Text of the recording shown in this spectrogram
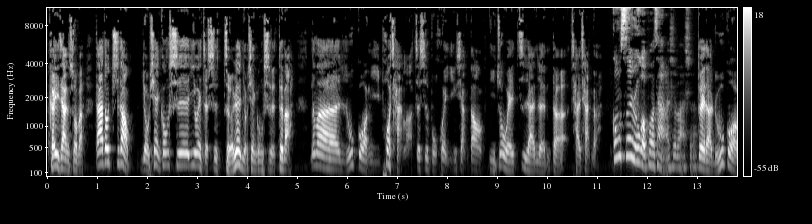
可以这样说吧？大家都知道，有限公司意味着是责任有限公司，对吧？那么，如果你破产了，这是不会影响到你作为自然人的财产的。公司如果破产了，是吧？是对的。如果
